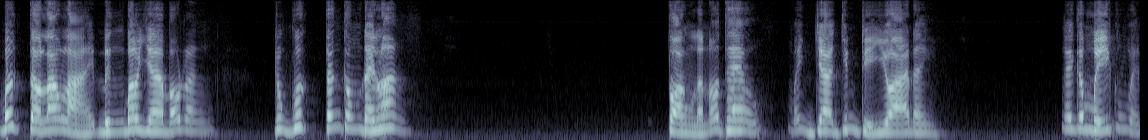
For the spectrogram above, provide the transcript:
Bớt tàu lao lại, đừng bao giờ bảo rằng Trung Quốc tấn công Đài Loan. Toàn là nó theo mấy cha chính trị doa ở đây. Ngay cả Mỹ cũng vậy.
